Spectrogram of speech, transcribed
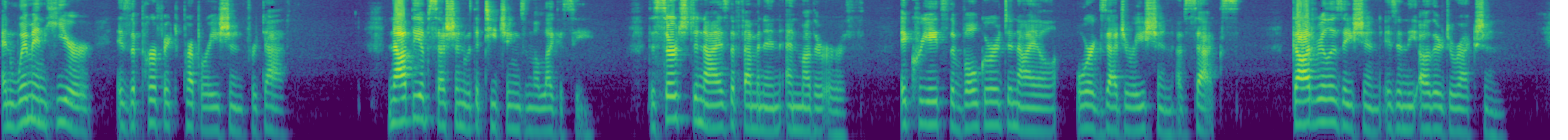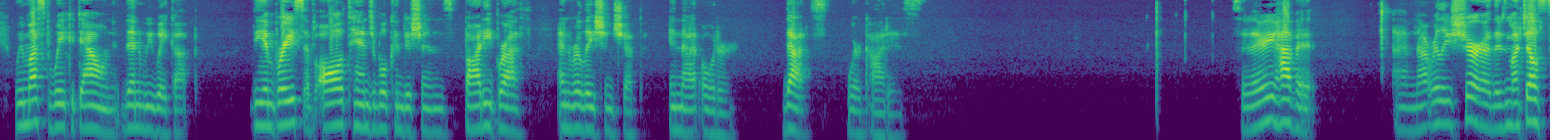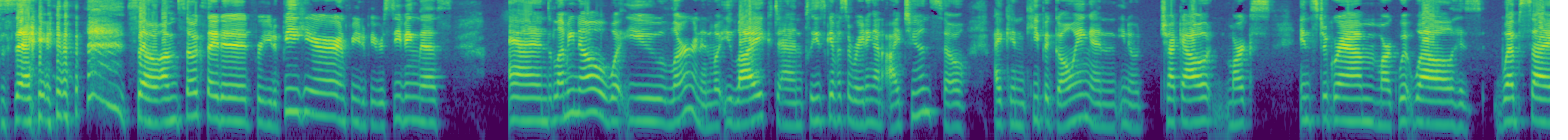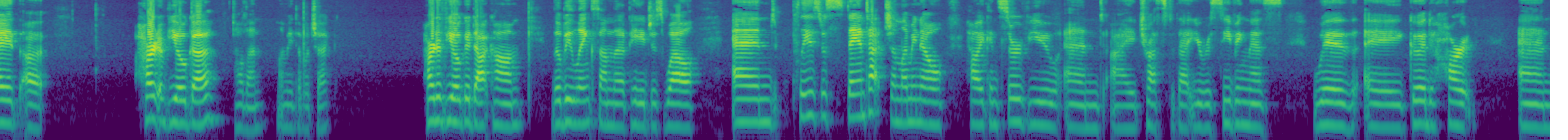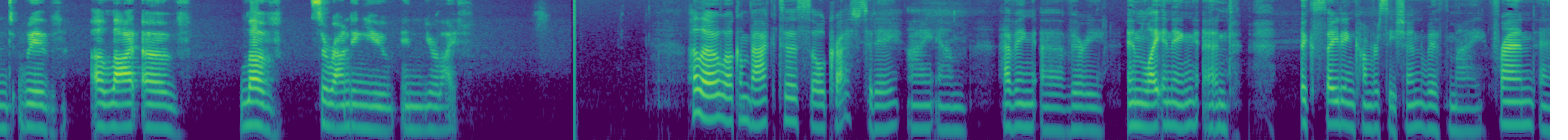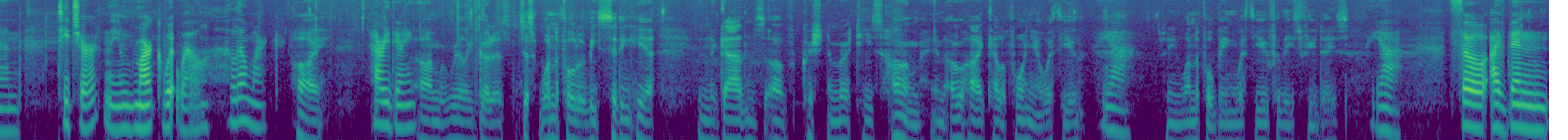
and women here is the perfect preparation for death. Not the obsession with the teachings and the legacy. The search denies the feminine and Mother Earth. It creates the vulgar denial or exaggeration of sex. God realization is in the other direction. We must wake down, then we wake up. The embrace of all tangible conditions, body, breath, and relationship in that order. That's where God is. So there you have it. I'm not really sure there's much else to say. so I'm so excited for you to be here and for you to be receiving this. And let me know what you learn and what you liked. And please give us a rating on iTunes so I can keep it going and, you know, check out Mark's Instagram, Mark Whitwell, his website, uh, Heart of Yoga. Hold on, let me double check. Heartofyoga.com. There'll be links on the page as well. And please just stay in touch and let me know how I can serve you. And I trust that you're receiving this with a good heart and with a lot of love surrounding you in your life. Hello, welcome back to Soul Crush. Today I am having a very enlightening and exciting conversation with my friend and teacher named Mark Whitwell. Hello, Mark. Hi. How are you doing? I'm really good. It's just wonderful to be sitting here in the gardens of Krishnamurti's home in Ojai, California with you. Yeah. It's been wonderful being with you for these few days. Yeah. So I've been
